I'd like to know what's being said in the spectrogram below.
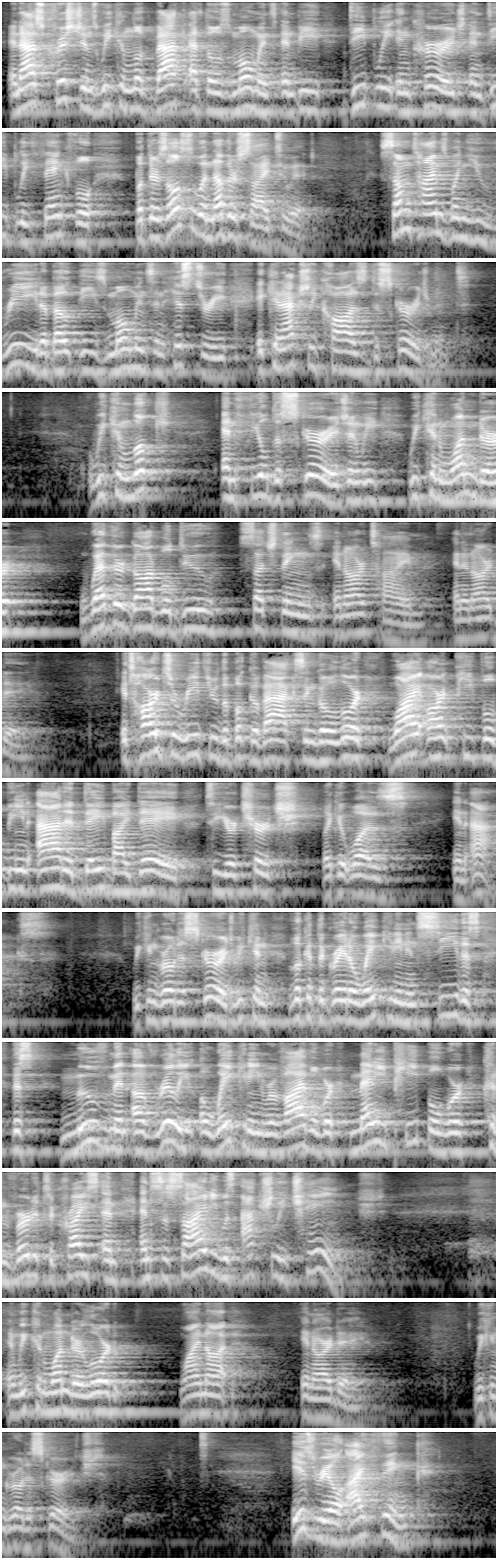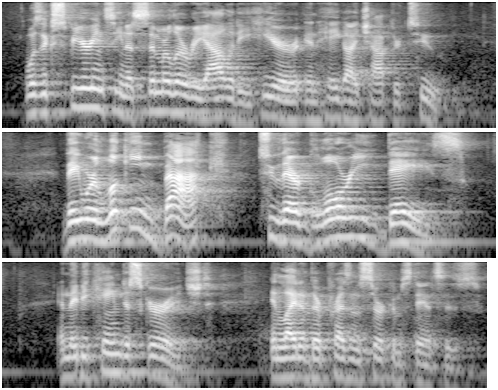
And as Christians, we can look back at those moments and be deeply encouraged and deeply thankful, but there's also another side to it. Sometimes when you read about these moments in history, it can actually cause discouragement. We can look and feel discouraged, and we, we can wonder whether God will do such things in our time and in our day. It's hard to read through the book of Acts and go, Lord, why aren't people being added day by day to your church like it was in Acts? We can grow discouraged. We can look at the Great Awakening and see this, this movement of really awakening revival where many people were converted to Christ and, and society was actually changed. And we can wonder, Lord, why not in our day? We can grow discouraged. Israel, I think, was experiencing a similar reality here in Haggai chapter 2. They were looking back to their glory days, and they became discouraged in light of their present circumstances.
